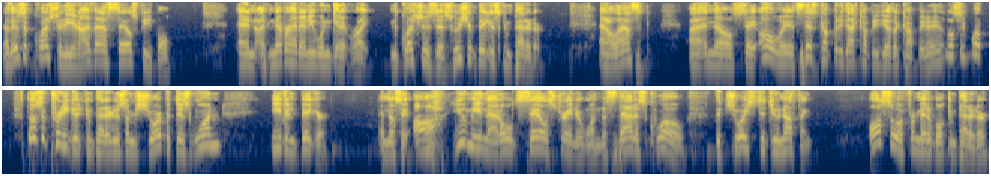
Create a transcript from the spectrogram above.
Now, there's a question, Ian. I've asked salespeople and I've never had anyone get it right. And the question is this who's your biggest competitor? And I'll ask, uh, and they'll say, oh, wait, it's this company, that company, the other company. And I'll say, well, those are pretty good competitors, I'm sure, but there's one even bigger. And they'll say, oh, you mean that old sales trainer one, the status quo, the choice to do nothing. Also a formidable competitor,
